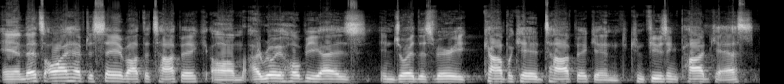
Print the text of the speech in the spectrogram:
And that's all I have to say about the topic. Um, I really hope you guys enjoyed this very complicated topic and confusing podcast.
